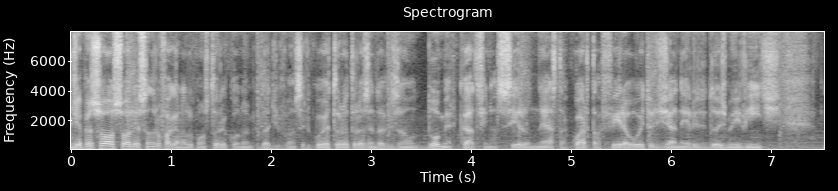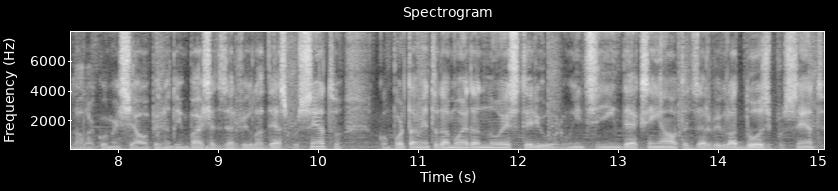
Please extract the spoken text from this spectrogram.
dia pessoal, eu sou Alessandro Faganello, consultor econômico da Advança de Corretora, trazendo a visão do mercado financeiro nesta quarta-feira, 8 de janeiro de 2020. Dólar comercial operando em baixa de 0,10%, comportamento da moeda no exterior, o índice index em alta de 0,12%,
